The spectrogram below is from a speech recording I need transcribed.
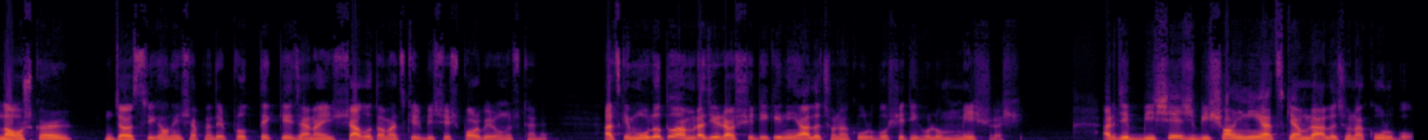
নমস্কার, জয়শ্রী গণেশ আপনাদের প্রত্যেককে জানাই স্বাগতম আজকের বিশেষ পর্বের অনুষ্ঠানে। আজকে মূলত আমরা যে রাশিটিকে নিয়ে আলোচনা করব সেটি হলো মেষ রাশি। আর যে বিশেষ বিষয় নিয়ে আজকে আমরা আলোচনা করব,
